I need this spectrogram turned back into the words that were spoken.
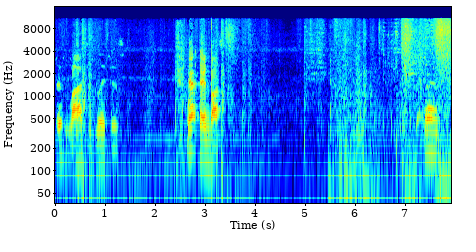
There's lots of glitches. Yeah, there's the boss. But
